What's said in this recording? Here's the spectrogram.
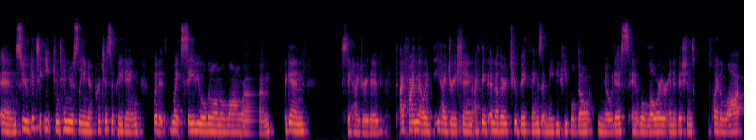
and so you get to eat continuously and you're participating but it might save you a little in the long run again stay hydrated. I find that like dehydration, I think another two big things that maybe people don't notice and it will lower your inhibitions quite a lot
